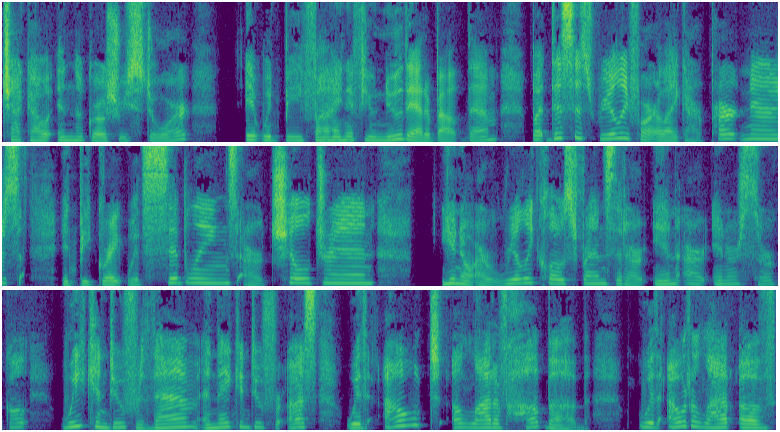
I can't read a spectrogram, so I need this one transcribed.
checkout in the grocery store. It would be fine if you knew that about them, but this is really for like our partners. It'd be great with siblings, our children, you know, our really close friends that are in our inner circle, we can do for them and they can do for us without a lot of hubbub, without a lot of,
